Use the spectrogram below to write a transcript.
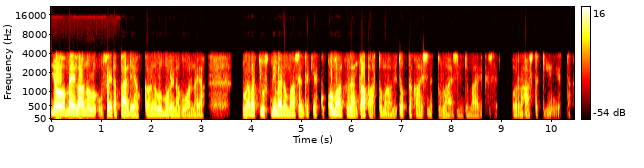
Joo, meillä on ollut useita bändejä, jotka on ollut monena vuonna ja tulevat just nimenomaan sen takia, kun oman kylän tapahtuma on, niin totta kai sinne tullaan esiintymään, eikä se ole rahasta kiinni. Että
